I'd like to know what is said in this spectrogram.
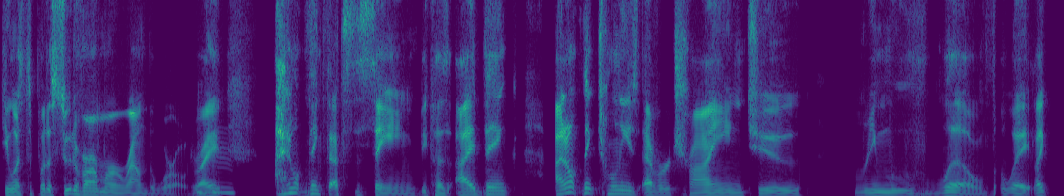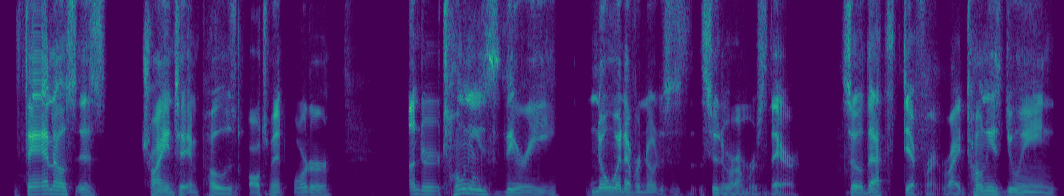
he wants to put a suit of armor around the world, right? Mm-hmm. I don't think that's the same because I think I don't think Tony's ever trying to remove will the way like Thanos is trying to impose ultimate order under Tony's yes. theory, no one ever notices that the suit of armor is there. So that's different, right? Tony's doing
